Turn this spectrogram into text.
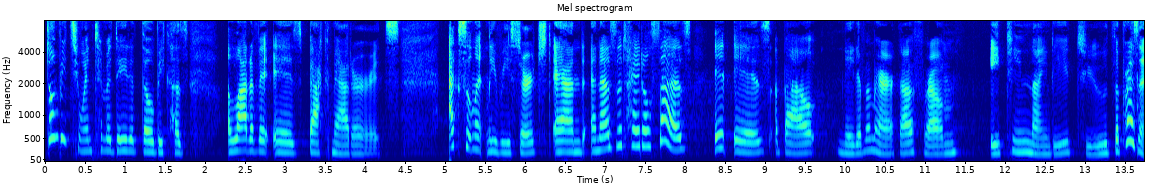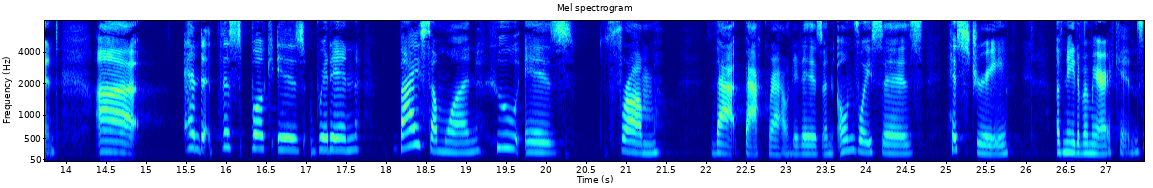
don't be too intimidated though, because a lot of it is back matter. It's excellently researched, and and as the title says, it is about Native America from 1890 to the present. Uh, and this book is written by someone who is from that background. It is an own voices history of Native Americans,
